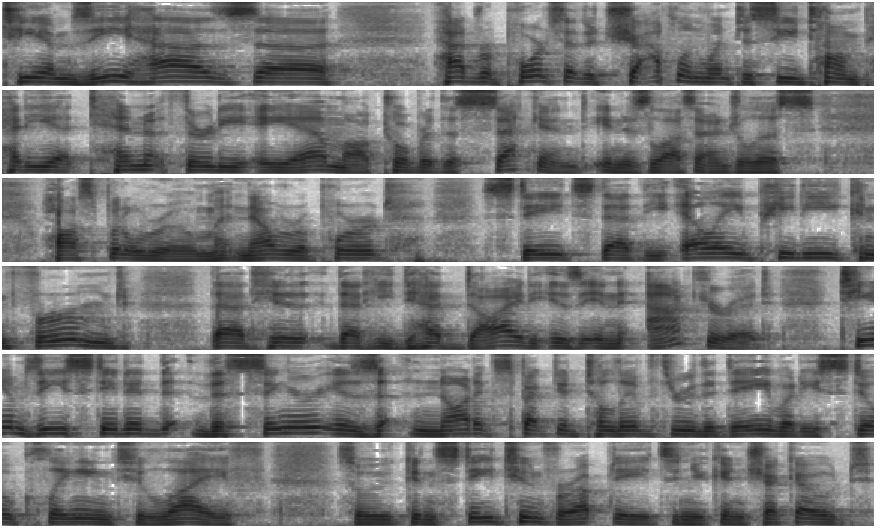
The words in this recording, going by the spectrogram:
TMZ has. Uh, had reports that the chaplain went to see Tom Petty at 10:30 a.m. October the 2nd in his Los Angeles hospital room. Now a report states that the LAPD confirmed that he, that he had died is inaccurate. TMZ stated the singer is not expected to live through the day but he's still clinging to life. So you can stay tuned for updates and you can check out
